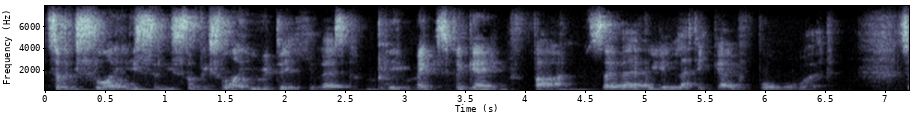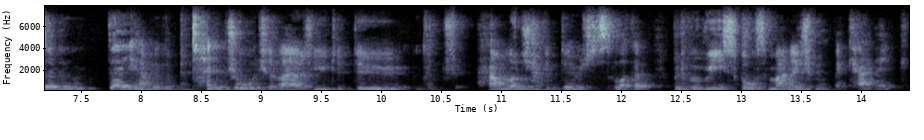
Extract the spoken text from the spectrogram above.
something slightly silly, something slightly ridiculous, but it makes the game fun. So therefore, you let it go forward. So there you have it, the potential which allows you to do how much you can do is just like a bit of a resource management mechanic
